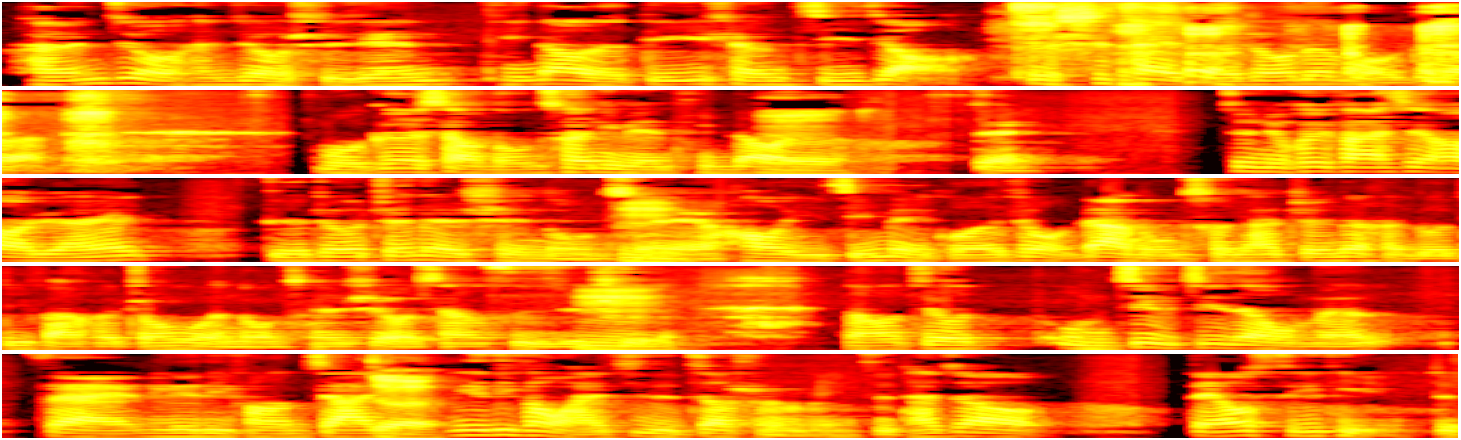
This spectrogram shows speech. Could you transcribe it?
很久很久时间听到的第一声鸡叫，就是在德州的某个 某个小农村里面听到的。对，就你会发现哦，原来德州真的是农村，然后以及美国的这种大农村，它真的很多地方和中国的农村是有相似之处的。然后就我们记不记得我们？在那个地方加油，那个地方我还记得叫什么名字，它叫 Dell City，对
